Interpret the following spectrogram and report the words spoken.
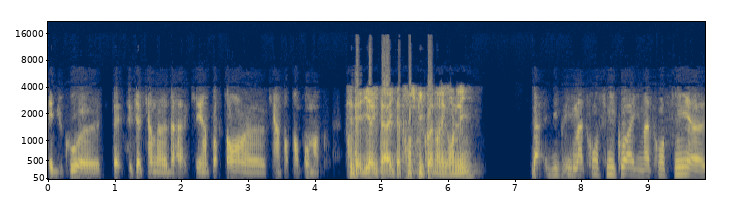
Et du coup, euh, c'est quelqu'un qui est important, euh, qui est important pour moi. C'est-à-dire, il t'a, il t'a transmis quoi dans les grandes lignes? Bah, il m'a transmis quoi? Il m'a transmis euh,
